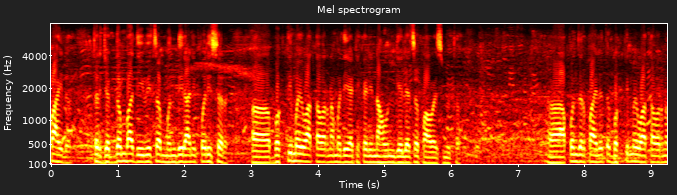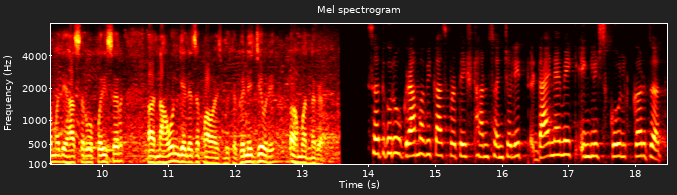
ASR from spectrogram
पाहिलं तर जगदंबा देवीचं मंदिर आणि परिसर भक्तिमय वातावरणामध्ये या ठिकाणी नाहून गेल्याचं पाहावयास मिळतं. आपण जर पाहिलं तर भक्तिमय वातावरणामध्ये हा सर्व परिसर नाहून गेल्याचं पाहावयास मिळतं. गणेश जेवरे अहमदनगर. सद्गुरू ग्रामविकास प्रतिष्ठान संचलित डायनॅमिक इंग्लिश स्कूल कर्जत.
